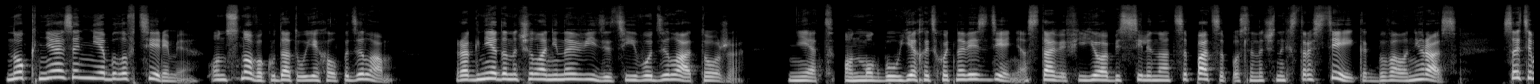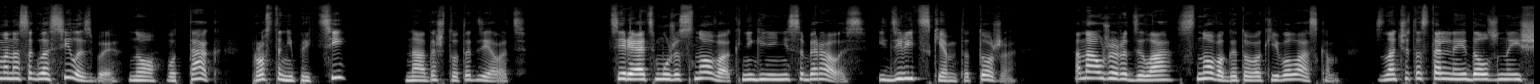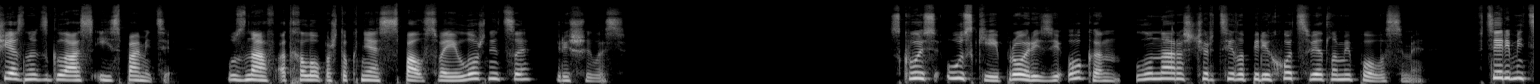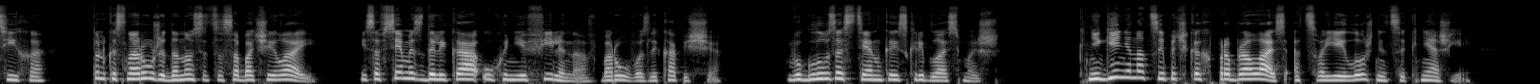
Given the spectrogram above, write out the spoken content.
Но князя не было в тереме, он снова куда-то уехал по делам. Рогнеда начала ненавидеть и его дела тоже. Нет, он мог бы уехать хоть на весь день, оставив ее обессиленно отсыпаться после ночных страстей, как бывало не раз – с этим она согласилась бы, но вот так, просто не прийти, надо что-то делать. Терять мужа снова княгиня не собиралась, и делить с кем-то тоже. Она уже родила, снова готова к его ласкам, значит, остальные должны исчезнуть с глаз и из памяти. Узнав от холопа, что князь спал в своей ложнице, решилась. Сквозь узкие прорези окон луна расчертила переход светлыми полосами. В тереме тихо, только снаружи доносится собачий лай и совсем издалека уханье филина в бару возле капища. В углу за стенкой скреблась мышь. Княгиня на цыпочках пробралась от своей ложницы княжьей.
